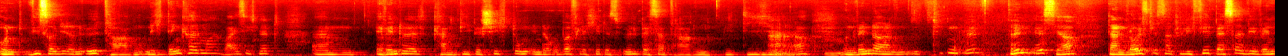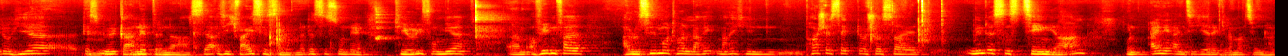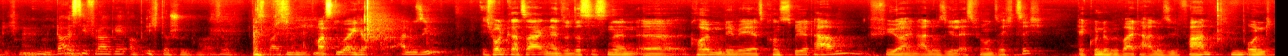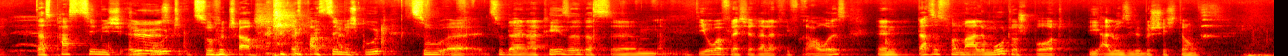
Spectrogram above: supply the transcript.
Und wie soll die dann Öl tragen? Und ich denke halt mal, weiß ich nicht, ähm, eventuell kann die Beschichtung in der Oberfläche das Öl besser tragen wie die hier. Ja? Und wenn da ein Ticken Öl drin ist, ja, dann läuft es natürlich viel besser, wie wenn du hier das Öl gar nicht drin hast. Ja? Also ich weiß es nicht. Ne? Das ist so eine Theorie von mir. Ähm, auf jeden Fall, Alusilmotoren mache ich im Porsche-Sektor schon seit mindestens zehn Jahren und eine einzige Reklamation hatte ich nicht. Und da ist die Frage, ob ich da schuld war. Also, das weiß man nicht. Machst du eigentlich auch Alusil? Ich wollte gerade sagen, also das ist ein äh, Kolben, den wir jetzt konstruiert haben für ein Alusil S65. Der Kunde will weiter Alusil fahren und das passt ziemlich äh, gut zu, ciao, das passt ziemlich gut zu, äh, zu deiner These, dass ähm, die Oberfläche relativ rau ist, denn das ist von Male Motorsport, die Alusil-Beschichtung.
